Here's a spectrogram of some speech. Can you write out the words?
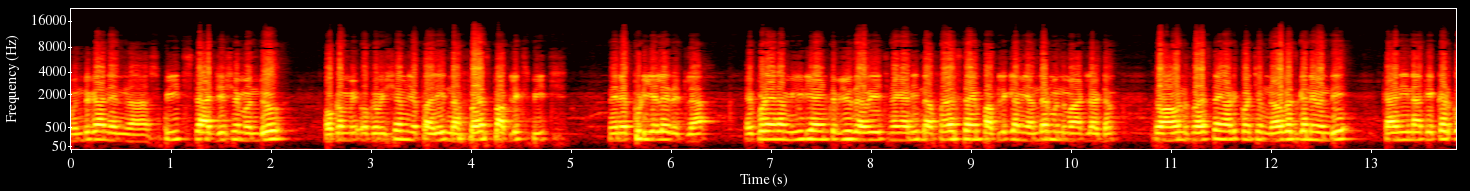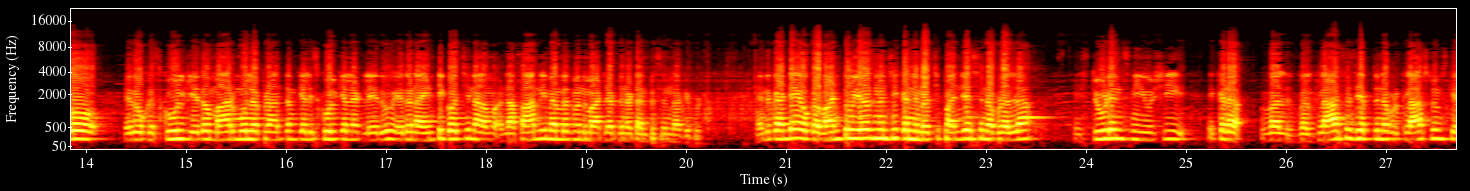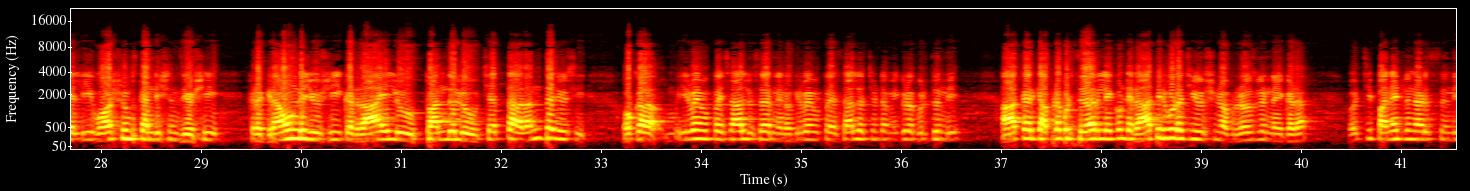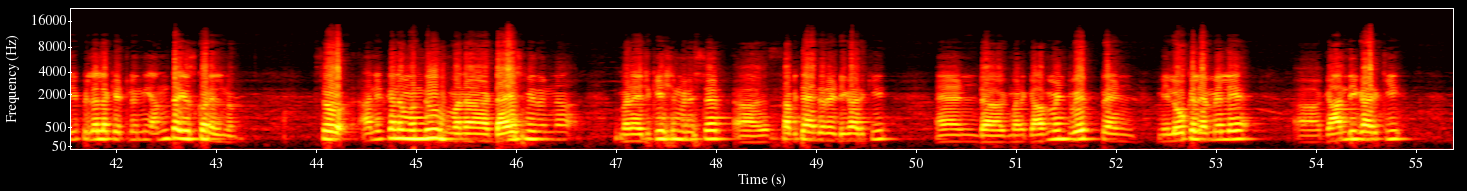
ముందుగా నేను నా స్పీచ్ స్టార్ట్ చేసే ముందు ఒక ఒక విషయం చెప్పాలి. నా ఫస్ట్ పబ్లిక్ స్పీచ్ నేను ఎప్పుడు ఇవ్వలేదు ఇట్లా. ఎప్పుడైనా మీడియా ఇంటర్వ్యూస్ అవి ఇచ్చినా కానీ నా ఫస్ట్ టైం పబ్లిక్లో మీ అందరి ముందు మాట్లాడడం. సో అవును ఫస్ట్ టైం కాబట్టి కొంచెం నర్వస్ గానే ఉంది. కానీ నాకు ఎక్కడికో ఏదో ఒక స్కూల్కి ఏదో మారుమూల ప్రాంతంకి వెళ్ళి స్కూల్కి వెళ్ళట్లేదు ఏదో నా ఇంటికి వచ్చి నా నా ఫ్యామిలీ మెంబర్స్ ముందు మాట్లాడుతున్నట్టు అనిపిస్తుంది నాకు ఇప్పుడు. ఎందుకంటే ఒక వన్ టూ ఇయర్స్ నుంచి ఇక్కడ నేను వచ్చి పనిచేస్తున్నప్పుడల్లా ఈ స్టూడెంట్స్ని చూసి ఇక్కడ వాళ్ళ వాళ్ళ క్లాసెస్ చెప్తున్నప్పుడు క్లాస్ రూమ్స్కి వెళ్ళి వాష్రూమ్స్ కండిషన్స్ చూసి ఇక్కడ గ్రౌండ్ చూసి ఇక్కడ రాయిలు పందులు చెత్త అదంతా చూసి ఒక ఇరవై ముప్పై సార్లు సార్ నేను ఒక ఇరవై ముప్పై సార్లు వచ్చి ఉంటా మీకు కూడా గుర్తుంది. ఆఖరికి అప్పుడప్పుడు సార్ లేకుంటే రాత్రి కూడా వచ్చి చూసిన రోజులు ఉన్నాయి ఇక్కడ. వచ్చి పని ఎట్లు నడుస్తుంది పిల్లలకి ఎట్లుంది అంతా చూసుకొని వెళ్ళినాం. సో అన్నిటికన్నా ముందు మన డయస్ మీద ఉన్న మన ఎడ్యుకేషన్ మినిస్టర్ సబితా రెడ్డి గారికి అండ్ మన గవర్నమెంట్ విప్ అండ్ మీ లోకల్ ఎమ్మెల్యే గాంధీ గారికి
